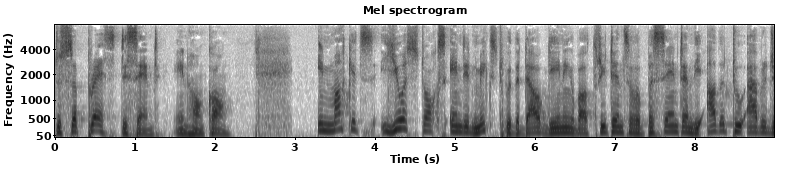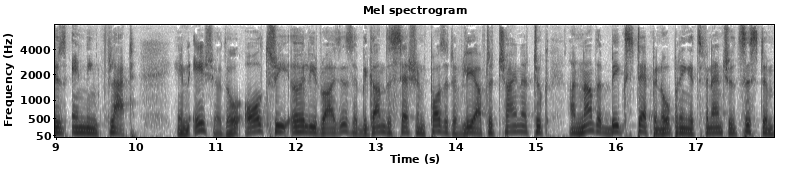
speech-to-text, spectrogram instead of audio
to suppress dissent in Hong Kong. In markets, US stocks ended mixed with the Dow gaining about three tenths of a percent and the other two averages ending flat. In Asia, though, all three early rises have begun the session positively after China took another big step in opening its financial system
